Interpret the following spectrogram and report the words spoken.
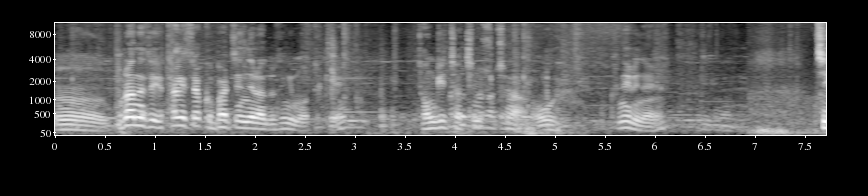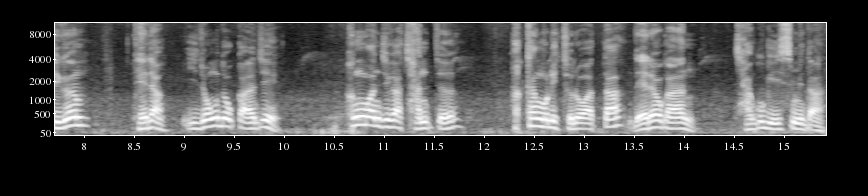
어, 불안해서 이거 타겠어요? 급발진이라도 생기면 어떡해? 전기차 침수차. 오, 큰일이네. 지금 대략 이 정도까지 흙먼지가 잔뜩 흙탕물이 들어왔다 내려간 자국이 있습니다.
